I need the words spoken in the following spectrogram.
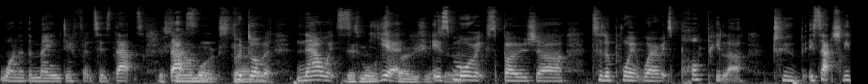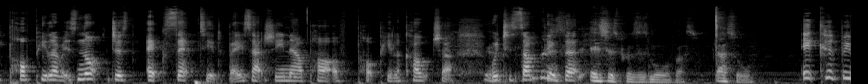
one of the main differences. That's It's now that's more predominant. Now it's There's more yeah exposure it's it. more exposure to the point where it's popular to it's actually popular. It's not just accepted but it's actually now part of popular culture which is something it's, that it's just because there's more of us. That's all. it could be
